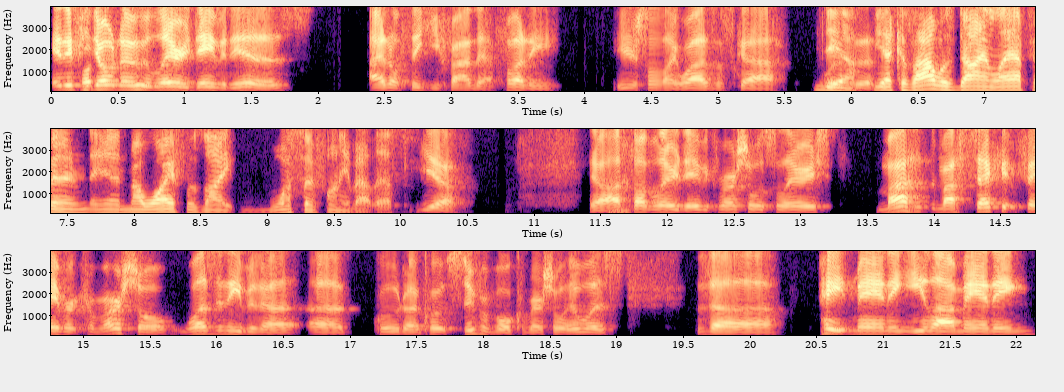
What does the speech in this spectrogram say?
And if you don't know who Larry David is, I don't think you find that funny. You're just like, why is this guy? What yeah. Yeah. Because I was dying laughing, and, and my wife was like, "What's so funny about this?" Yeah. Yeah, I thought the Larry David commercial was hilarious. My my second favorite commercial wasn't even a, a quote unquote Super Bowl commercial. It was the Peyton Manning, Eli Manning,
